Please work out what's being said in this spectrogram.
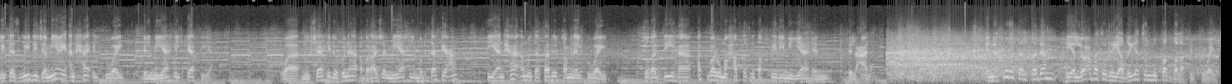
لتزويد جميع أنحاء الكويت بالمياه الكافية. ونشاهد هنا أبراج المياه المرتفعة في أنحاء متفرقة من الكويت تغذيها أكبر محطة تقطير مياه في العالم. إن كرة القدم هي اللعبة الرياضية المفضلة في الكويت.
